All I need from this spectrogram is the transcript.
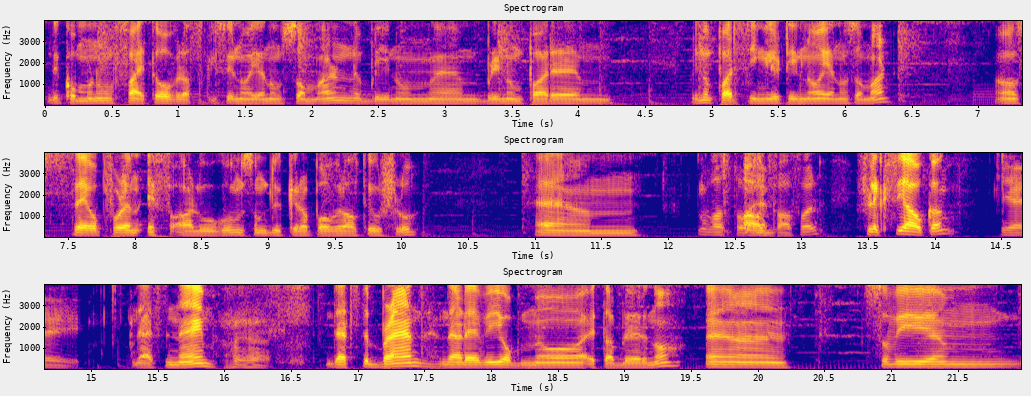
Det kommer noen feite overraskelser nå gjennom sommeren. Det blir noen, eh, blir noen par eh, blir noen par singler til nå gjennom sommeren. Og se opp for den FA-logoen som dukker opp overalt i Oslo. Um, Hva står FA for? Flexi Aukan. Yay. That's the name. That's the brand. Det er det vi jobber med å etablere nå. Uh, så vi um,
